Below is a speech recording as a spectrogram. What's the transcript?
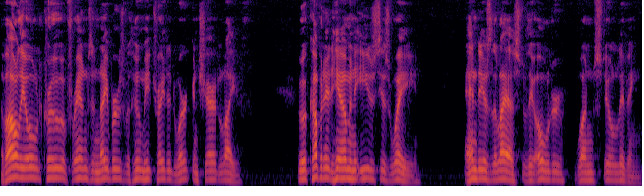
Of all the old crew of friends and neighbors with whom he traded work and shared life, who accompanied him and eased his way, Andy is the last of the older ones still living.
